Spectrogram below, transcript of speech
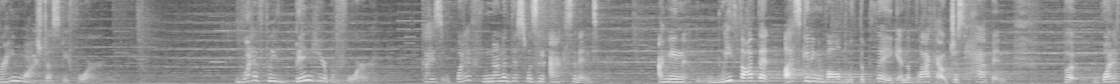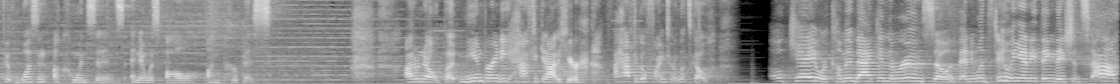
brainwashed us before. What if we've been here before? Guys, what if none of this was an accident? I mean, we thought that us getting involved with the plague and the blackout just happened. But what if it wasn't a coincidence and it was all on purpose? I don't know, but me and Brandi have to get out of here. I have to go find her. Let's go. Okay, we're coming back in the room, so if anyone's doing anything, they should stop.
